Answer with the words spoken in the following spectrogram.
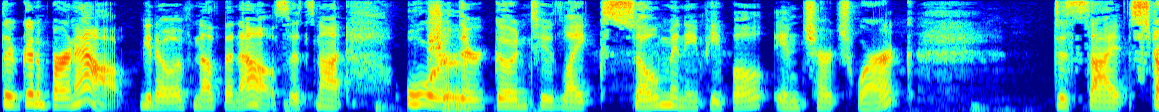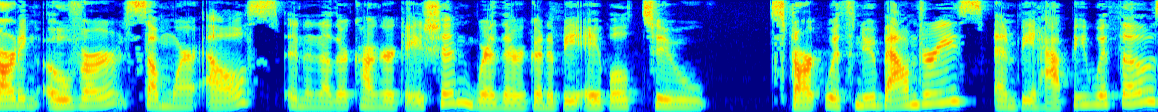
they're gonna burn out you know if nothing else it's not or Sure. they're going to like so many people in church work decide starting over somewhere else in another congregation where they're going to be able to start with new boundaries and be happy with those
